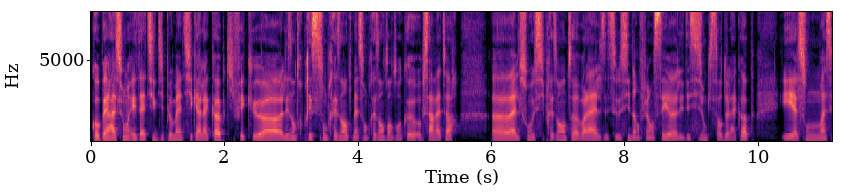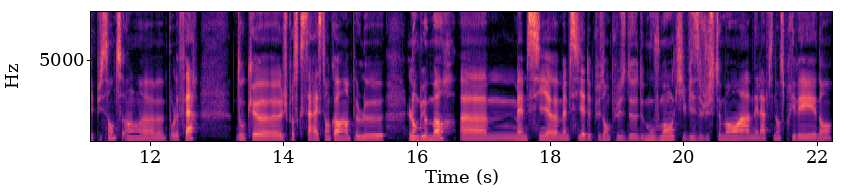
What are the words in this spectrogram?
coopération étatique, diplomatique à la COP qui fait que euh, les entreprises sont présentes, mais elles sont présentes en tant qu'observateurs. Euh, elles sont aussi présentes, euh, voilà, elles essaient aussi d'influencer euh, les décisions qui sortent de la COP et elles sont assez puissantes hein, pour le faire. Donc je pense que ça reste encore un peu le l'angle mort, même si même s'il y a de plus en plus de, mouvements qui visent justement à amener la finance privée dans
